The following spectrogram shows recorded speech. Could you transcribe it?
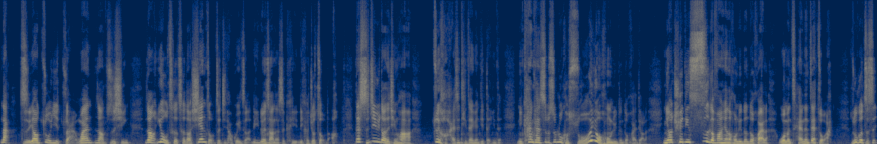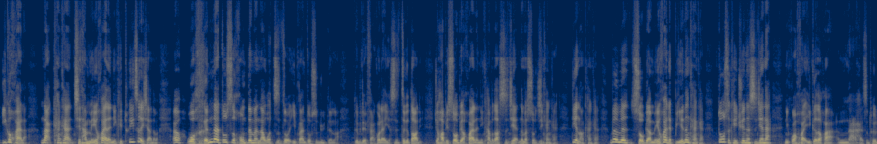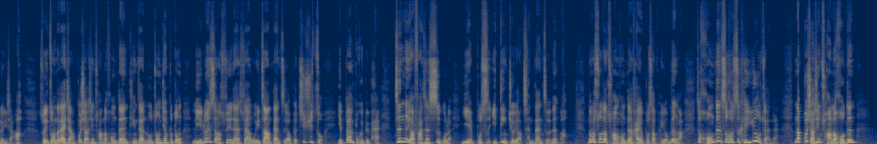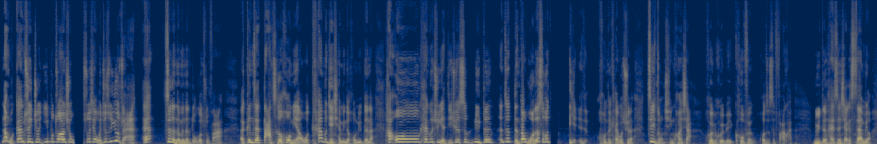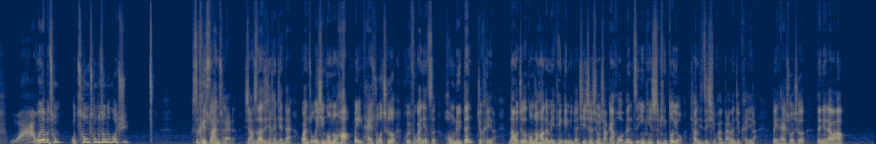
那只要注意转弯让直行，让右侧车道先走这几条规则，理论上呢是可以立刻就走的啊。但实际遇到的情况啊，最好还是停在原地等一等，你看看是不是路口所有红绿灯都坏掉了？你要确定四个方向的红绿灯都坏了，我们才能再走啊。如果只是一个坏了，那看看其他没坏的，你可以推测一下的嘛。哎，我横的都是红灯嘛，那我直走一般都是绿灯了，对不对？反过来也是这个道理。就好比手表坏了，你看不到时间，那么手机看看，电脑看看，问问手表没坏的别人看看，都是可以确认时间的。你光坏一个的话，那还是推论一下啊。所以总的来讲，不小心闯了红灯，停在路中间不动，理论上虽然算违章，但只要不继续走，一般不会被拍。真的要发生事故了，也不是一定就要承担责任啊。那么说到闯红灯，还有不少朋友问啊，这红灯时候是可以右转的，那不小心闯了红灯，那我干脆就一不做二休，说起来我就是右转，哎，这个能不能躲过处罚？呃，跟在大车后面啊，我看不见前面的红绿灯了，他哦哦哦开过去也的确是绿灯，这等到我的时候，哎，红灯开过去了，这种情况下会不会被扣分或者是罚款？绿灯还剩下个三秒，哇，我要不冲，我冲冲不冲得过去？是可以算出来的。想知道这些很简单，关注微信公众号“备胎说车”，回复关键词“红绿灯”就可以了。那我这个公众号呢，每天给你一段汽车使用小干货，文字、音频、视频都有，挑你自己喜欢版本就可以了。备胎说车，等你来玩哦。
